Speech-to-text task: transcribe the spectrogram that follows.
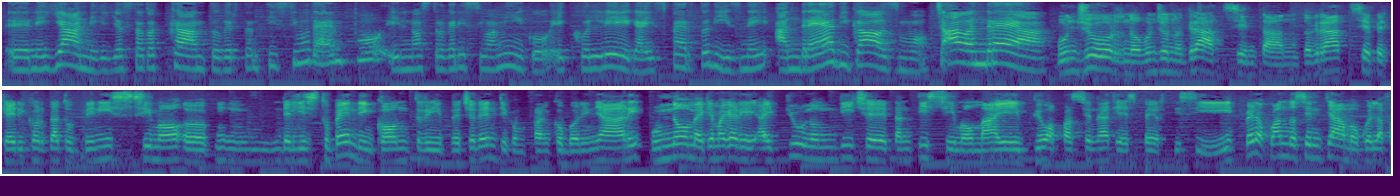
eh, negli anni che gli è stato accanto per tantissimo tempo, il nostro carissimo amico e collega esperto Disney, Andrea Di Cosmo. Ciao Andrea! Buongiorno, buongiorno, grazie intanto, grazie perché hai ricordato benissimo eh, degli stupendi incontri precedenti con Franco Borignari, un nome che magari ai più non dice tantissimo, ma ai più appassionati e esperti sì, però quando sentiamo quella famosa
